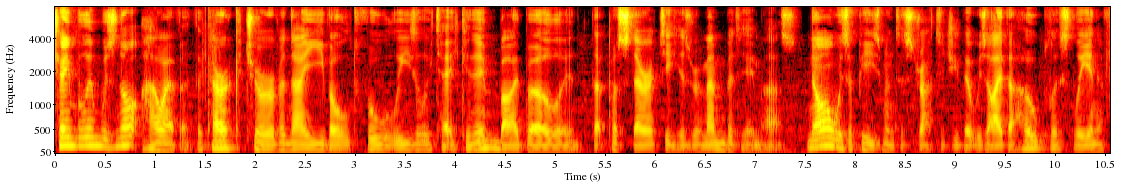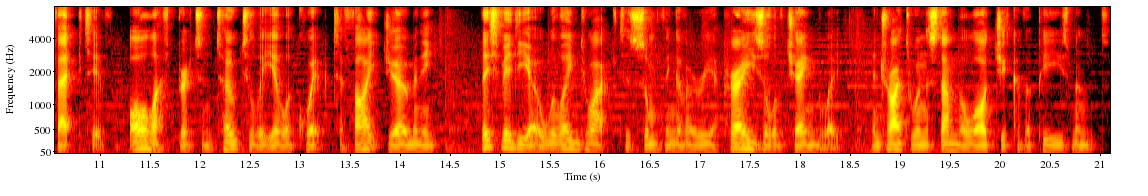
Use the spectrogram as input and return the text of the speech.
Chamberlain was not, however, the caricature of a naive old fool easily taken in by Berlin that posterity has remembered him as, nor was appeasement a strategy that was either hopelessly ineffective or left Britain totally ill-equipped to fight Germany. This video will aim to act as something of a reappraisal of Chamberlain and try to understand the logic of appeasement.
